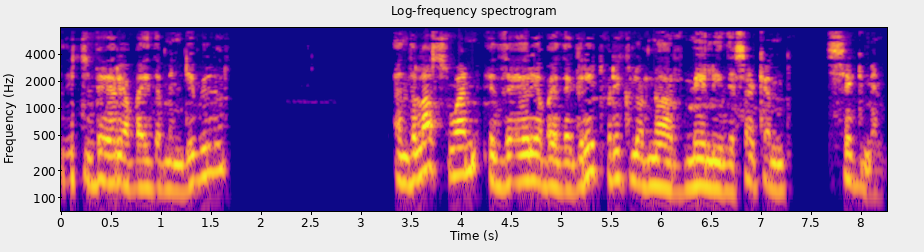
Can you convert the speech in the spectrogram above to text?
This is the area by the mandibular. And the last one is the area by the great auricular nerve, mainly the second segment,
